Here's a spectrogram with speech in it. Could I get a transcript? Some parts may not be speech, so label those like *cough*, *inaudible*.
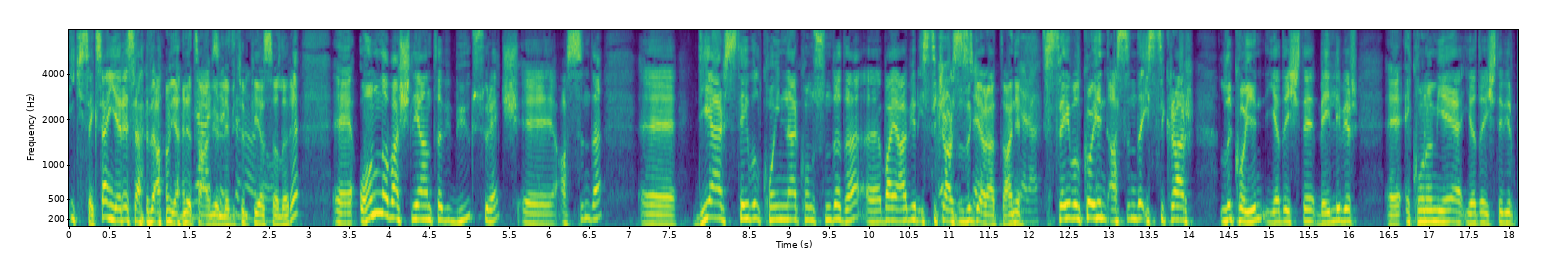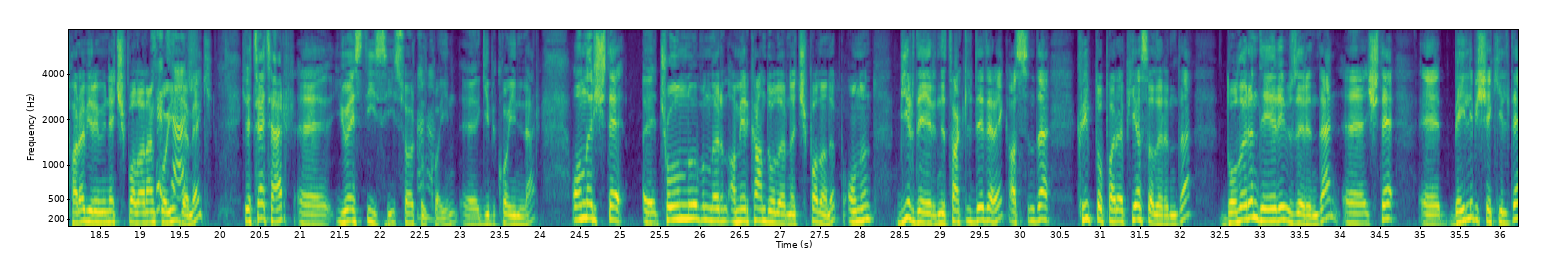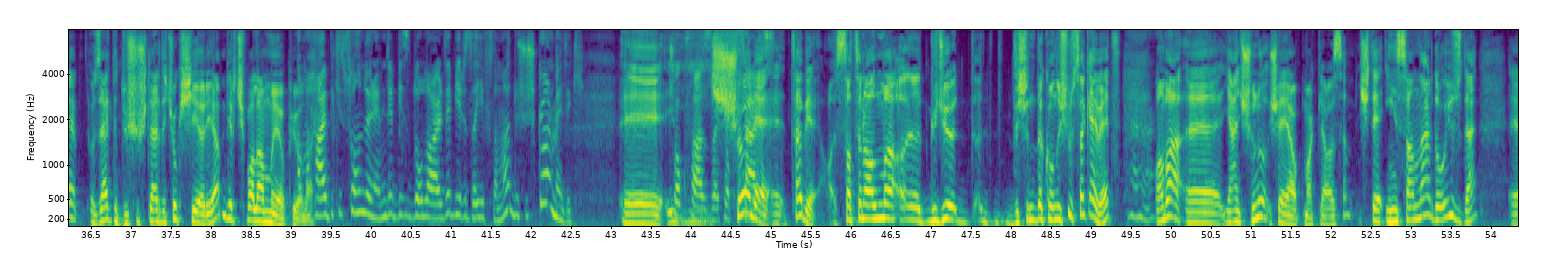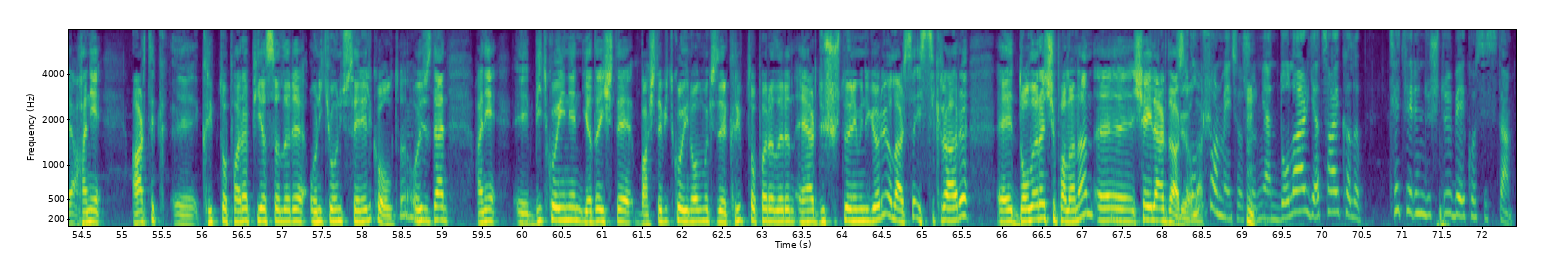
2.80 yere serdi yani tabirle Gerçekten bütün öyle piyasaları. E, onunla başlayan tabii büyük süreç e, aslında e, diğer stable coin'ler konusunda da e, bayağı bir istikrarsızlık Endişe yarattı. Hani yarattı. stable coin aslında istikrarlı coin ya da işte belli bir e, ekonomiye ya da işte bir para birimine çıpalanan Tether. coin demek. İşte Tether, e, USDC, Circle Coin e, gibi coinler. Onlar işte e, çoğunluğu bunların Amerikan dolarına çıpalanıp onun bir değerini taklit ederek aslında kripto para piyasalarında doların değeri üzerinden e, işte e, belli bir şekilde özellikle düşüşlerde çok işe yarayan bir çıpalanma yapıyorlar. Ama halbuki son dönemde biz dolarda bir zayıflama, düşüş görmedik. Ee, Çok fazla, çok şöyle sert. e, tabii satın alma e, gücü dışında konuşursak evet ama e, yani şunu şey yapmak lazım işte insanlar da o yüzden e, hani artık e, kripto para piyasaları 12-13 senelik oldu. O yüzden hani e, Bitcoin'in ya da işte başta Bitcoin olmak üzere kripto paraların eğer düşüş dönemini görüyorlarsa istikrarı e, dolara çıpalanan e, şeylerde İşte arıyorlar. onu sormaya çalışıyorum. Yani dolar yatay kalıp Tether'in düştüğü bir ekosistem.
